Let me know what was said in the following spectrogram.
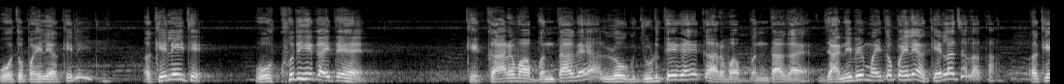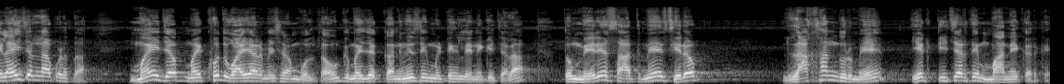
वो तो पहले अकेले ही थे। अकेले ही थे। वो खुद ही कहते हैं कि कारवा बनता गया, लोग जुड़ते गए, कारवा बनता गया। जाने भी मैं तो पहले अकेला चला था। अकेला ही चलना पड़ता। मैं जब, मैं खुद वाई आर मिश्रम बोलता हूँ कि मैं जब कन्विंसिंग मीटिंग लेने की चला तो मेरे साथ में सिर्फ़ लाखानदुर में एक टीचर थे माने करके,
